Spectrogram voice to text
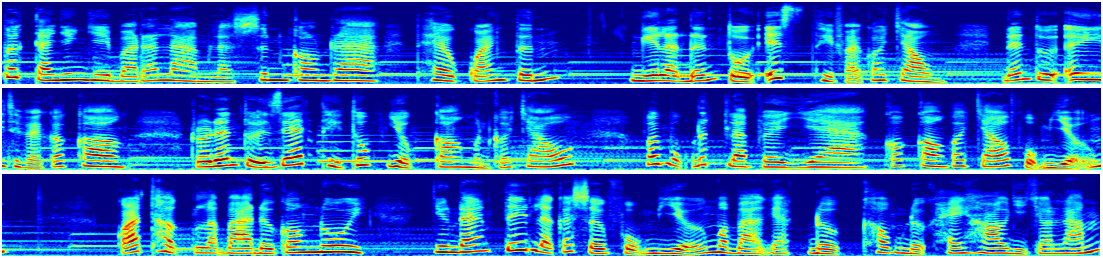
Tất cả những gì bà đã làm là sinh con ra theo quán tính, nghĩa là đến tuổi X thì phải có chồng, đến tuổi Y thì phải có con, rồi đến tuổi Z thì thúc giục con mình có cháu, với mục đích là về già có con có cháu phụng dưỡng. Quả thật là bà được con nuôi, nhưng đáng tiếc là cái sự phụng dưỡng mà bà gặt được không được hay ho gì cho lắm.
